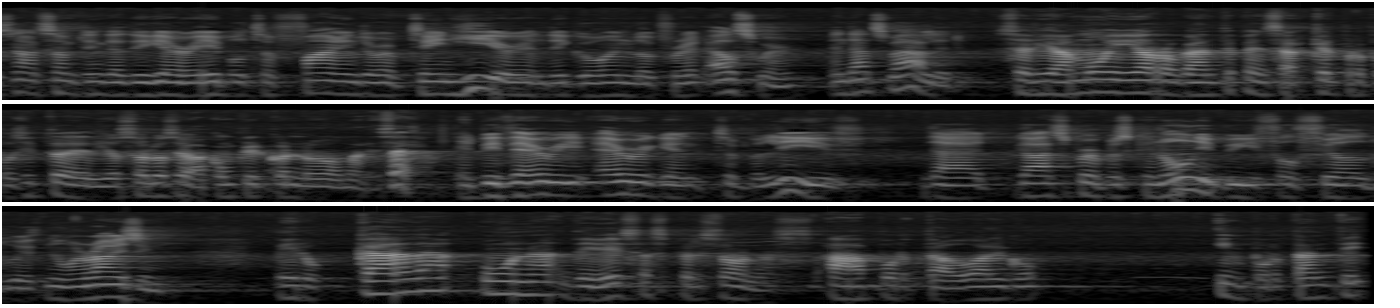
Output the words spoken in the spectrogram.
is not something that they are able to find or obtain here and they go and look for it elsewhere. And that's valid. Sería muy arrogante pensar que el propósito de Dios solo se va a cumplir con nuevo amanecer. It'd be very arrogant to believe that God's purpose can only be fulfilled with new arising. Pero cada una de esas personas ha aportado algo importante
